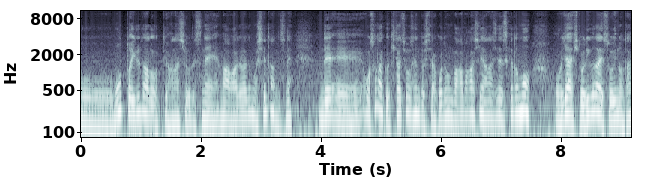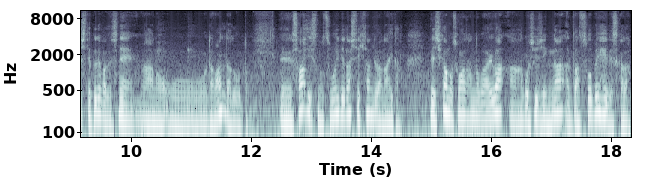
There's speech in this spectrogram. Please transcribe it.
もっといるだろうという話をですね、まあ、我々もしてたんですね。で、えー、おそらく北朝鮮としてはこれもバカバカしい話ですけどもじゃあ1人ぐらいそういうのを出してくればですねあの黙るだろうと、えー、サービスのつもりで出してきたんではないか。でしかも曽我さんの場合はあご主人が脱走米兵ですから、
